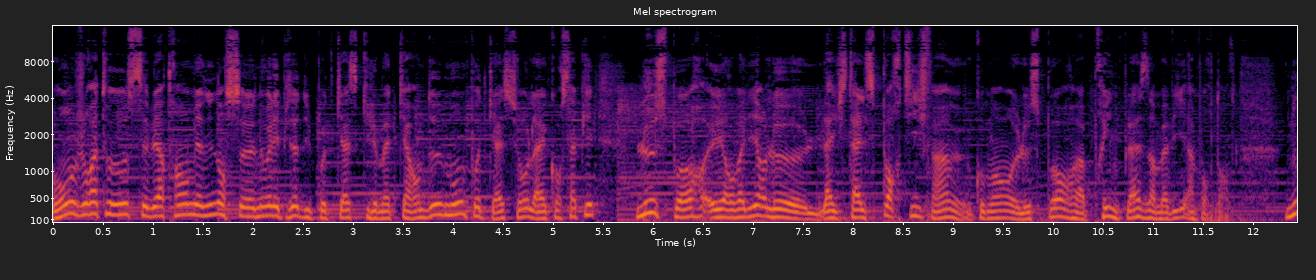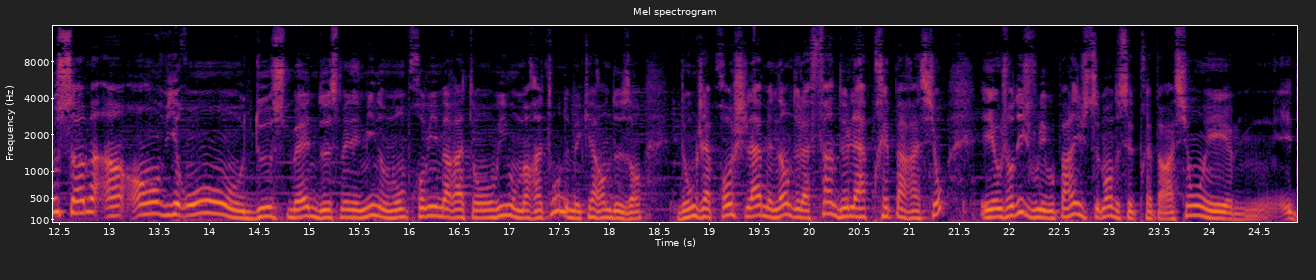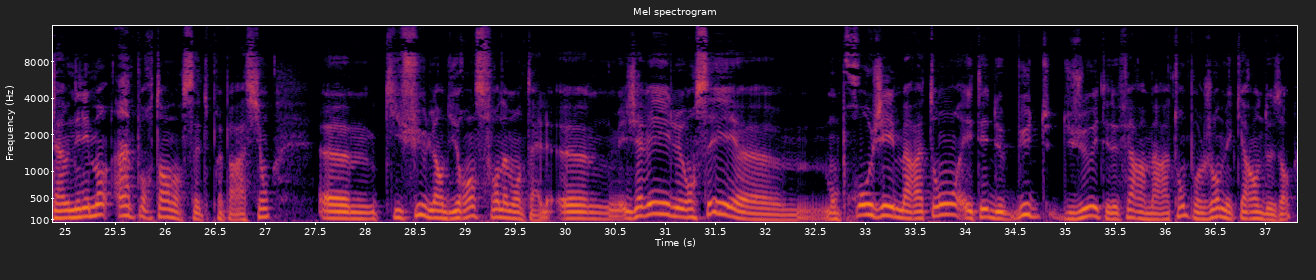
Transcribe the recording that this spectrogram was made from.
Bonjour à tous, c'est Bertrand, bienvenue dans ce nouvel épisode du podcast Kilomètre 42, mon podcast sur la course à pied, le sport et on va dire le lifestyle sportif, hein, comment le sport a pris une place dans ma vie importante. Nous sommes à environ deux semaines, deux semaines et demie dans mon premier marathon. Oui, mon marathon de mes 42 ans. Donc j'approche là maintenant de la fin de la préparation. Et aujourd'hui, je voulais vous parler justement de cette préparation et d'un élément important dans cette préparation. Euh, qui fut l'endurance fondamentale. Euh, J'avais lancé euh, mon projet marathon était de but du jeu était de faire un marathon pour le jour de mes 42 ans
